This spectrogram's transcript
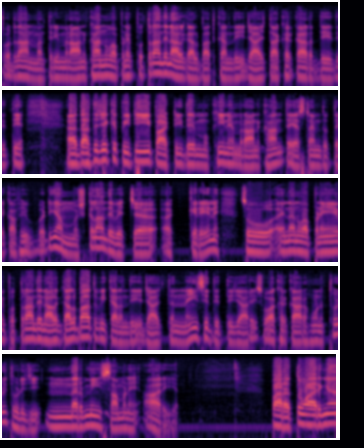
ਪ੍ਰਧਾਨ ਮੰਤਰੀ ਇਮਰਾਨ ਖਾਨ ਨੂੰ ਆਪਣੇ ਪੁੱਤਰਾਂ ਦੇ ਨਾਲ ਗੱਲਬਾਤ ਕਰਨ ਦੀ ਇਜਾਜ਼ਤ ਆਖਰਕਾਰ ਦੇ ਦਿੱਤੀ ਹੈ। ਦੱਸ ਦਈਏ ਕਿ ਪੀਟੀ ਪਾਰਟੀ ਦੇ ਮੁਖੀ ਨੇ ਇਮਰਾਨ ਖਾਨ ਤੇ ਇਸ ਟਾਈਮ ਦੇ ਉੱਤੇ ਕਾਫੀ ਵੱਡੀਆਂ ਮੁਸ਼ਕਲਾਂ ਦੇ ਵਿੱਚ ਘਿਰੇ ਨੇ, ਸੋ ਇਹਨਾਂ ਨੂੰ ਆਪਣੇ ਪੁੱਤਰਾਂ ਦੇ ਨਾਲ ਗੱਲਬਾਤ ਵੀ ਕਰਨ ਦੀ ਇਜਾਜ਼ਤ ਨਹੀਂ ਸੀ ਦਿੱਤੀ ਜਾ ਰਹੀ, ਸੋ ਆਖਰਕਾਰ ਹੁਣ ਥੋੜੀ ਥੋੜੀ ਜੀ ਨਰਮੀ ਸਾਹਮਣੇ ਆ ਰਹੀ ਹੈ। ਭਾਰਤ ਤੋਂ ਆ ਰਹੀਆਂ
